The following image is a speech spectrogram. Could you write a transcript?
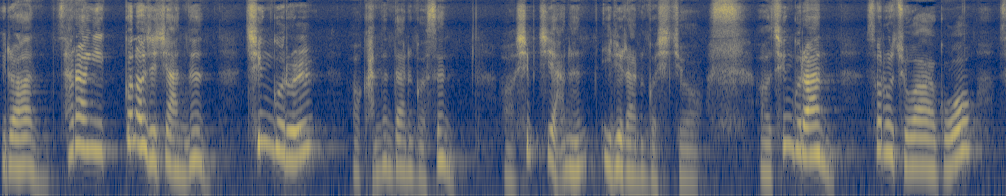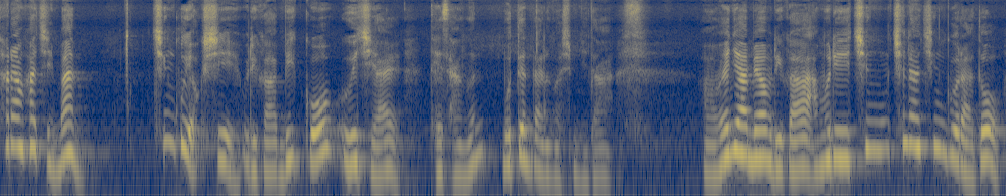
이러한 사랑이 끊어지지 않는 친구를 어, 갖는다는 것은 어, 쉽지 않은 일이라는 것이죠. 어, 친구란 서로 좋아하고 사랑하지만 친구 역시 우리가 믿고 의지할 대상은 못 된다는 것입니다. 어, 왜냐하면 우리가 아무리 친, 친한 친구라도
